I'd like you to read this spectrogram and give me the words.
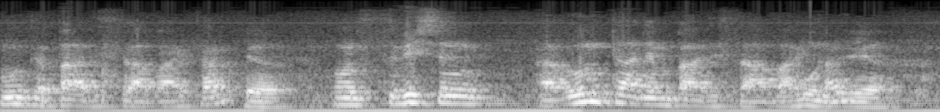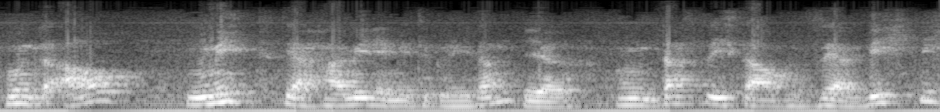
und der Basisarbeiter Ja. und zwischen äh, unter den Basisarbeitern Und, ja. und auch mit der Familienmitgliedern. Ja. Und das ist auch sehr wichtig.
